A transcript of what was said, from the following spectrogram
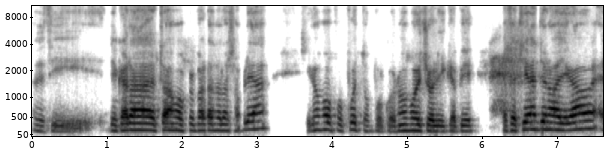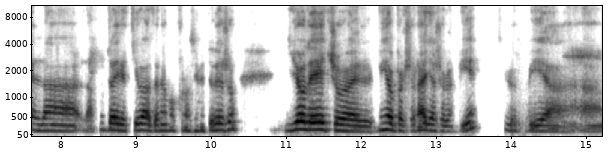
es decir, de cara estábamos preparando la asamblea y lo hemos pospuesto un poco, no hemos hecho el hincapié. Efectivamente nos ha llegado, en la, la junta directiva tenemos conocimiento de eso. Yo de hecho el mío personal ya se lo envié, lo envié a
